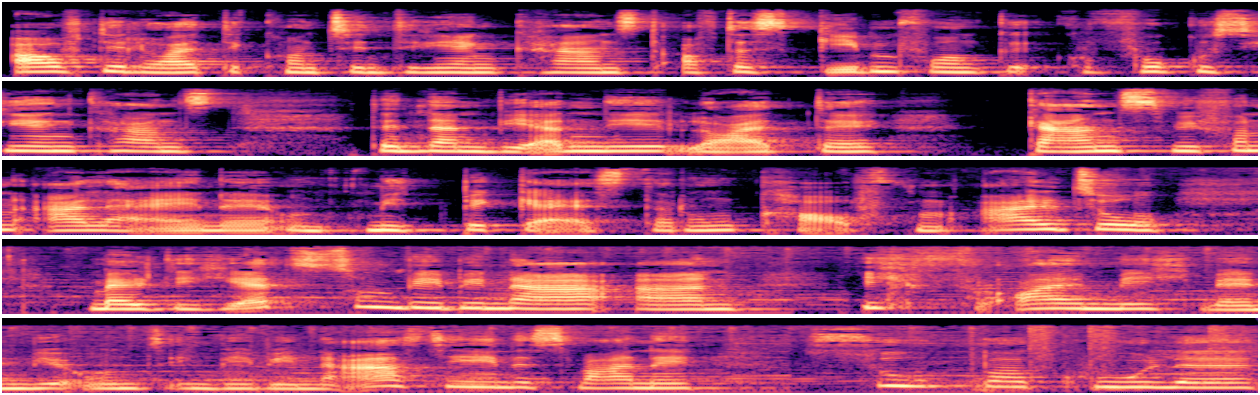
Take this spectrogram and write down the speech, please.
auf die Leute konzentrieren kannst, auf das Geben fokussieren kannst, denn dann werden die Leute ganz wie von alleine und mit Begeisterung kaufen. Also melde dich jetzt zum Webinar an. Ich freue mich, wenn wir uns im Webinar sehen. Es war eine super coole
